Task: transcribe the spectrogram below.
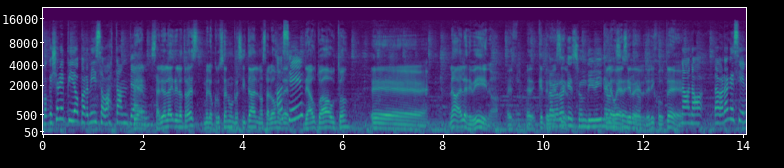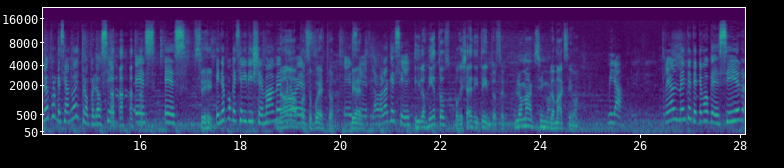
porque yo le pido permiso bastante a Bien, él. salió al aire la otra vez, me lo crucé en un recital, nos saludamos ¿Ah, de, sí? de auto a auto. Eh, no, él es divino. Es- ¿Qué te La voy a verdad decir? que es un divino. ¿Qué le en voy a decir serio. del, del hijo de usted? No, no, la verdad que sí, no es porque sea nuestro, pero sí, es, es. Sí. Y no es porque sea DJ Mame, No, pero es. por supuesto. Es, Bien. es, la verdad que sí. ¿Y los nietos? Porque ya es distinto, es el- Lo máximo. lo máximo. Mira, realmente te tengo que decir,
